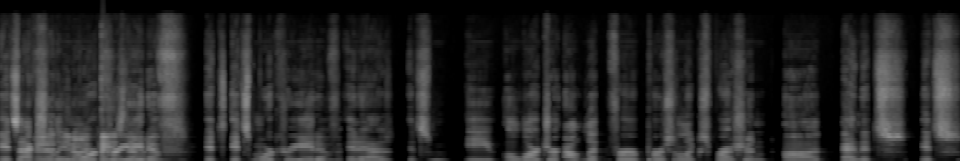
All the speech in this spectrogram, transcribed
it's actually you know, more pays creative dividends. it's it's more creative it has it's a, a larger outlet for personal expression uh and it's it's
